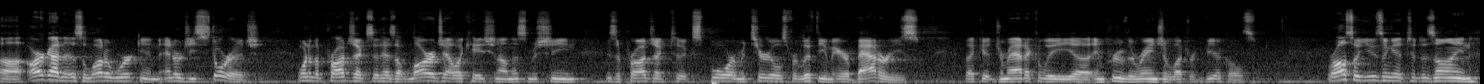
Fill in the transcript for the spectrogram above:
Uh, Argonne does a lot of work in energy storage. One of the projects that has a large allocation on this machine is a project to explore materials for lithium air batteries that could dramatically improve the range of electric vehicles. We're also using it to design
